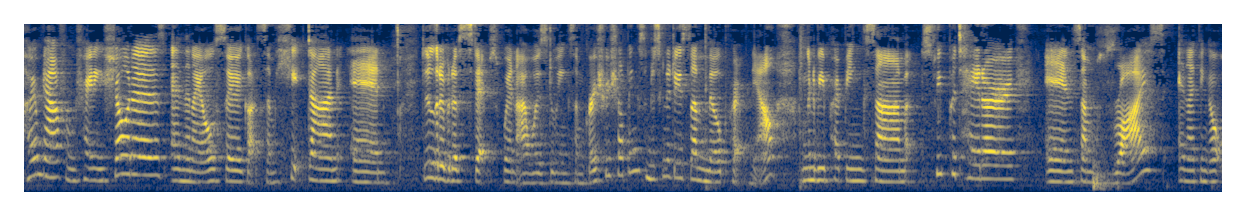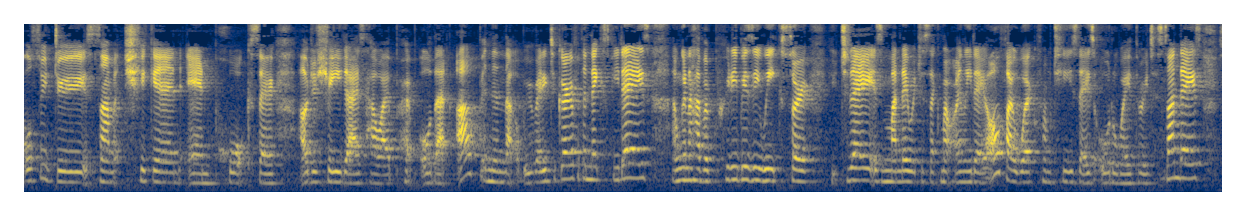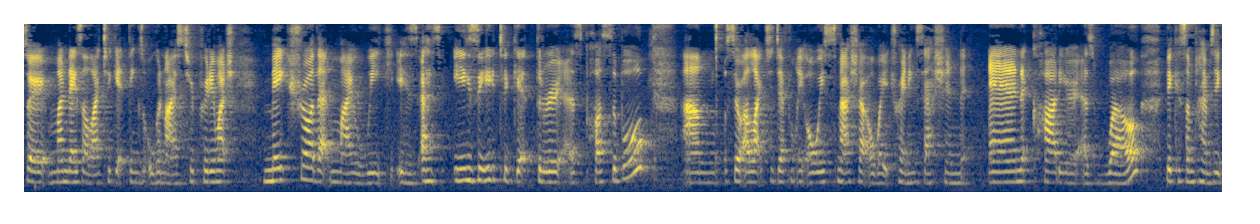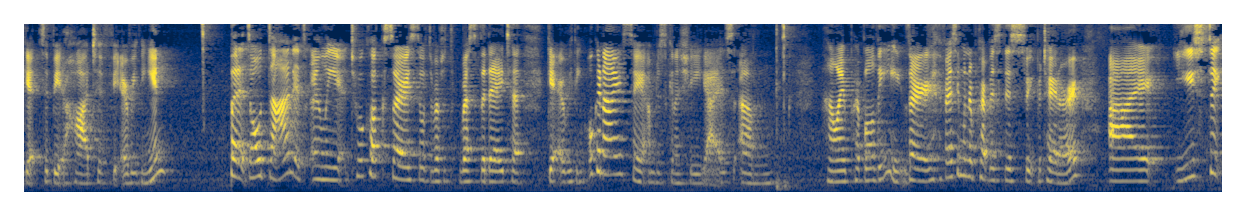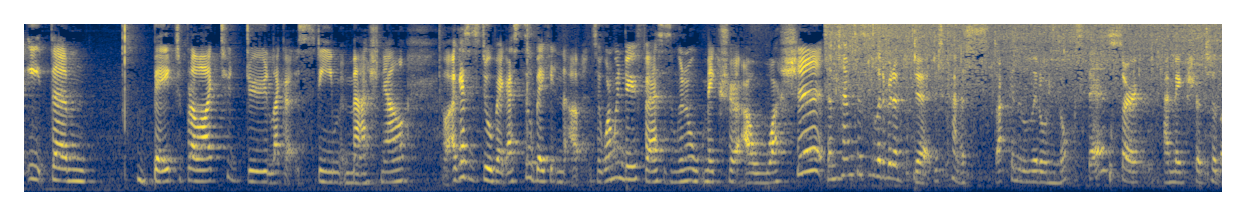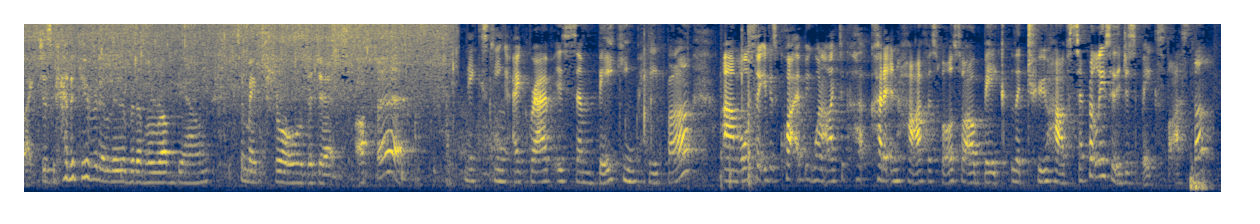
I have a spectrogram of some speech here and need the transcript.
home now from training shoulders and then I also got some HIIT done and did a little bit of steps when I was doing some grocery shopping. So I'm just gonna do some meal prep now. I'm gonna be prepping some sweet potato and some rice and I think I'll also do some chicken and pork. So I'll just show you guys how I prep all that up and then that will be ready to go for the next few days. I'm gonna have a pretty busy week. So today is Monday which is like my only day off. I work from Tuesdays all the way through to Sundays. So Mondays I like to get things organized to pretty much make sure that my week is as easy to get through as possible um, so I like to definitely always smash out a weight training session and cardio as well because sometimes it gets a bit hard to fit everything in. But it's all done. It's only two o'clock, so I still have the rest of the day to get everything organized. So I'm just gonna show you guys um, how I prep all these. So first thing I'm gonna prep is this sweet potato. I used to eat them baked, but I like to do like a steam mash now I guess it's still baked. I still bake it in the oven. So what I'm gonna do first is I'm gonna make sure I wash it. Sometimes there's a little bit of dirt just kind of stuck in the little nooks there. So I make sure to like just kind of give it a little bit of a rub down to make sure all the dirt's off it. Next thing I grab is some baking paper. Um, also, if it's quite a big one, I like to cut, cut it in half as well. So I'll bake the two halves separately so it just bakes faster.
